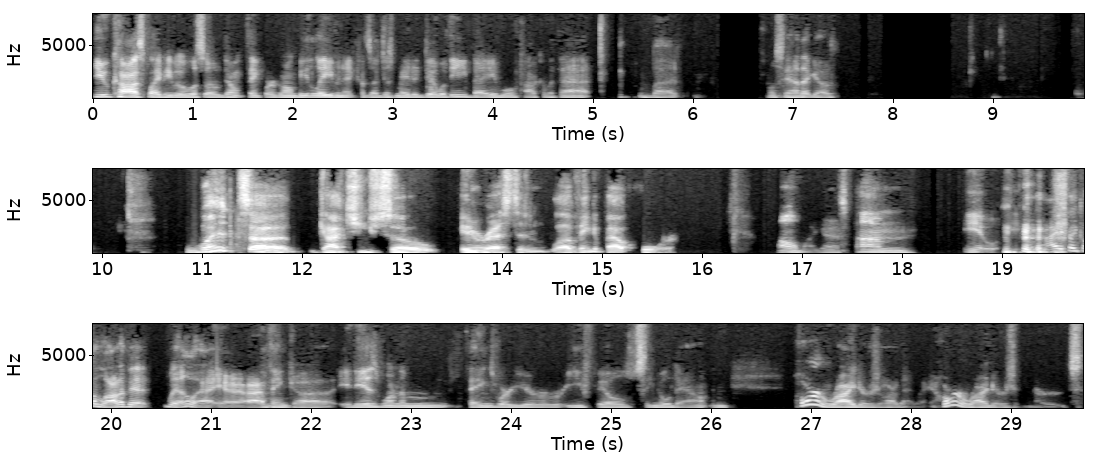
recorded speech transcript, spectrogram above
you cosplay people. So don't think we're going to be leaving it because I just made a deal with eBay. We'll talk about that, but we'll see how that goes. What uh, got you so interested in loving about horror? Oh my gosh. Um, it, I think a lot of it. Well, I, I think uh, it is one of them things where you're you feel singled out, and horror writers are that way. Horror writers are nerds.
